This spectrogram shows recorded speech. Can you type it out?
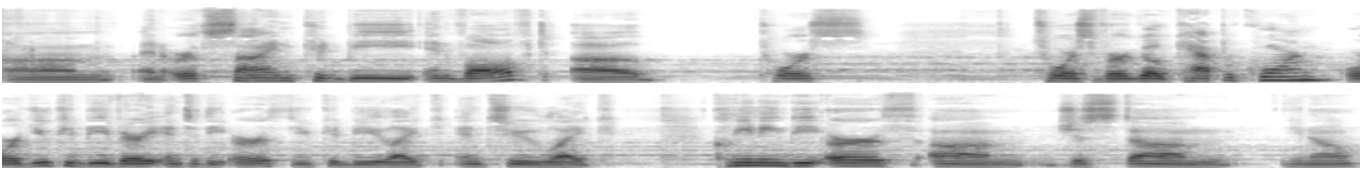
Um, an earth sign could be involved. Uh, Taurus Taurus, Virgo, Capricorn, or you could be very into the earth. You could be like into like cleaning the earth, um, just um, you know,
